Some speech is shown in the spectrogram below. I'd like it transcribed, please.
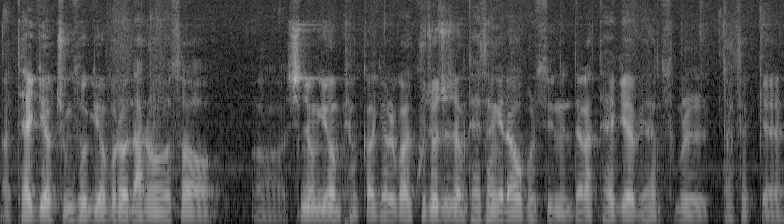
어, 대기업 중소기업으로 나누어서 어, 신용위험 평가 결과 구조조정 대상이라고 볼 수 있는 데가 대기업이 한 25개,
